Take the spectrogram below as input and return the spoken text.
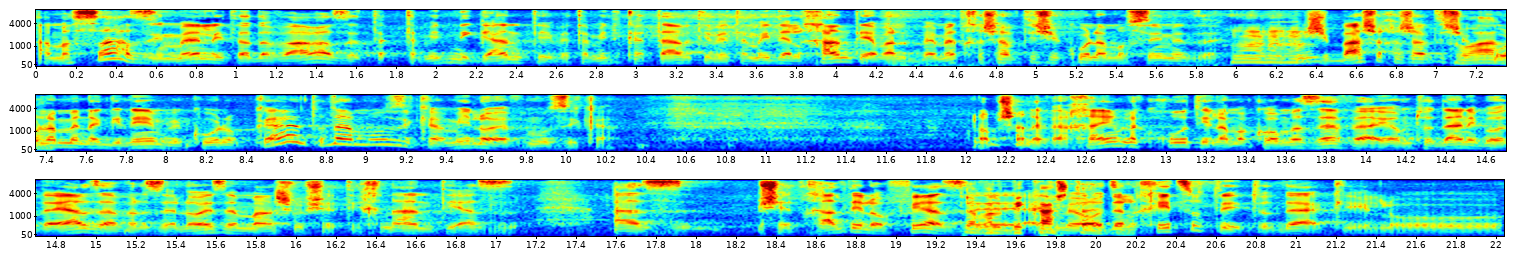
המסע זימן לי את הדבר הזה, ת, תמיד ניגנתי ותמיד כתבתי ותמיד הלחנתי, אבל באמת חשבתי שכולם עושים את זה. נשבע שחשבתי שכולם מנגנים וכולם, כן, אתה יודע, מוזיקה, מי לא אוהב מוזיקה? לא משנה, והחיים לקחו אותי למקום הזה, והיום, אתה יודע, אני בהודיה על זה, אבל זה לא איזה משהו שתכננתי, אז, אז כשהתחלתי להופיע, זה מאוד. הלחיץ אותי, אתה יודע, כאילו,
